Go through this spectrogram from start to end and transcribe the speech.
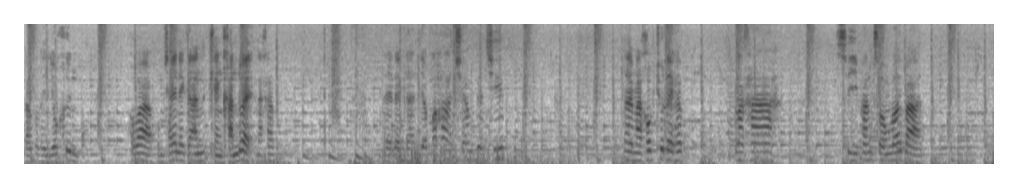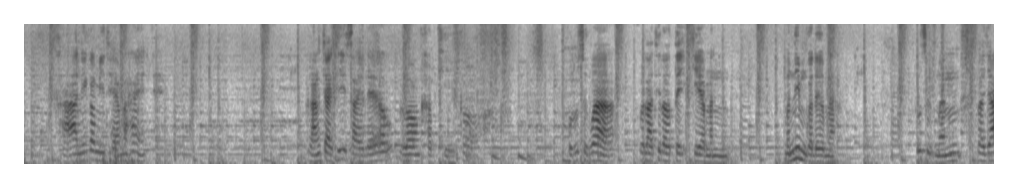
เราก็เลยยกขึ้น เพราะว่าผมใช้ในการแข่งขันด้วยนะครับในรายการ Yamaha Championship ได้มาครบชุดเลยครับ ราคา 4,200 บาท ขาอันนี้ก็มีแถมมาให้ หลังจากที่ใส่แล้วลองขับขี่ก็ ผมรู้สึกว่า เวลาที่เราเตะเกียร์มันมันนิ่มกว่าเดิมนะ รู้สึกเหมือนระยะ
